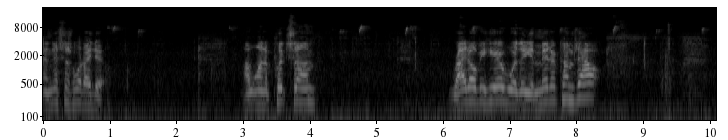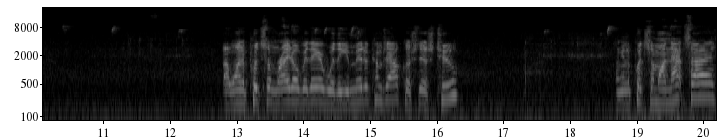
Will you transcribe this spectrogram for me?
and this is what I do. I want to put some right over here where the emitter comes out. I want to put some right over there where the emitter comes out because there's two. I'm going to put some on that side.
